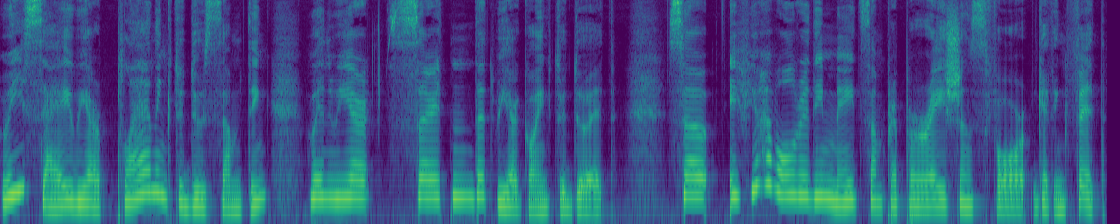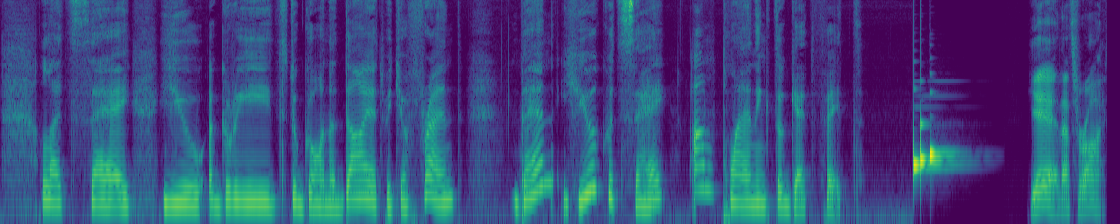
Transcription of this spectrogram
We say we are planning to do something when we are certain that we are going to do it. So, if you have already made some preparations for getting fit, let's say you agreed to go on a diet with your friend, then you could say, I'm planning to get fit. Yeah, that's right.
